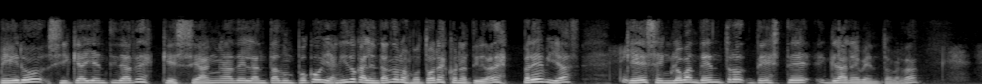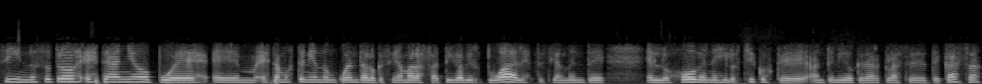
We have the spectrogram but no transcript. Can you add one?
Pero sí que hay entidades que se han adelantado un poco y han ido calentando los motores con actividades previas que se engloban dentro de este gran evento, ¿verdad? Sí, nosotros este año pues em, estamos teniendo en cuenta lo que se llama la fatiga virtual, especialmente en los jóvenes y los chicos que han tenido que dar clases de casa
